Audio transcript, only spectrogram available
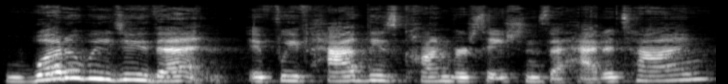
what do we do then if we've had these conversations ahead of time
